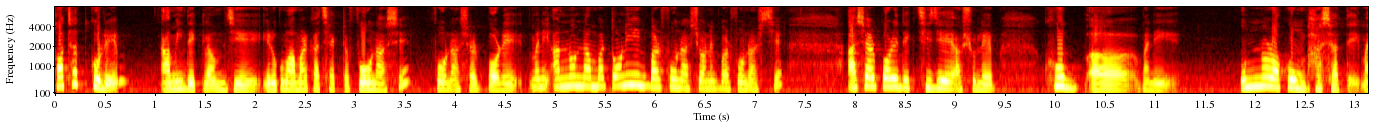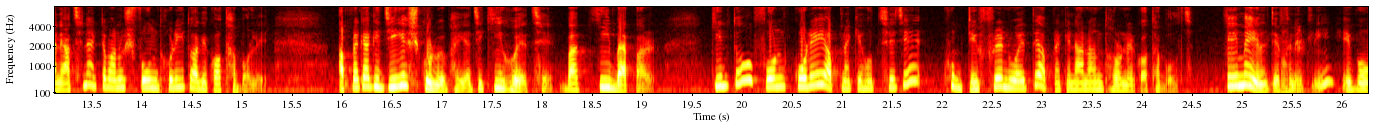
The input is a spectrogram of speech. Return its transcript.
হঠাৎ করে আমি দেখলাম যে এরকম আমার কাছে একটা ফোন আসে। ফোন আসার পরে মানে আননোন নাম্বার তো অনেকবার ফোন আসছে অনেকবার ফোন আসছে। আসার পরে দেখছি যে আসলে খুব মানে অন্যরকম ভাষাতে মানে আছে না একটা মানুষ ফোন ধরেই তো আগে কথা বলে। আপনাকে আগে জিজ্ঞেস করবে ভাইয়া যে কি হয়েছে বা কি ব্যাপার। কিন্তু ফোন করেই আপনাকে হচ্ছে যে খুব ডিফারেন্ট ওয়েতে আপনাকে নানান ধরনের কথা বলছে। ফিমেল ডেফিনেটলি এবং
